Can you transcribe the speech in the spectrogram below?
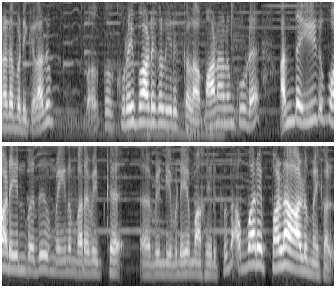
நடவடிக்கைகள். அது குறைபாடுகள் இருக்கலாம். ஆனாலும் கூட அந்த ஈடுபாடு என்பது உண்மையிலும் வரவேற்க வேண்டிய விடயமாக இருக்கிறது. அவ்வாறே பல ஆளுமைகள்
